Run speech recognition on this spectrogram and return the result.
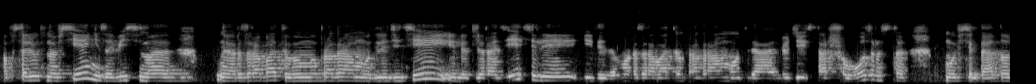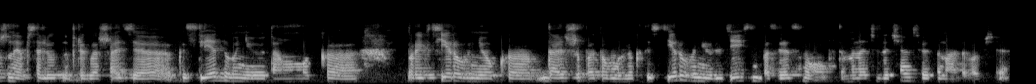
абсолютно все, независимо э, разрабатываем мы программу для детей или для родителей, или мы разрабатываем программу для людей старшего возраста, мы всегда должны абсолютно приглашать э, к исследованию, там, к проектированию, к дальше потом уже к тестированию людей с непосредственным опытом. Иначе зачем все это надо вообще?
